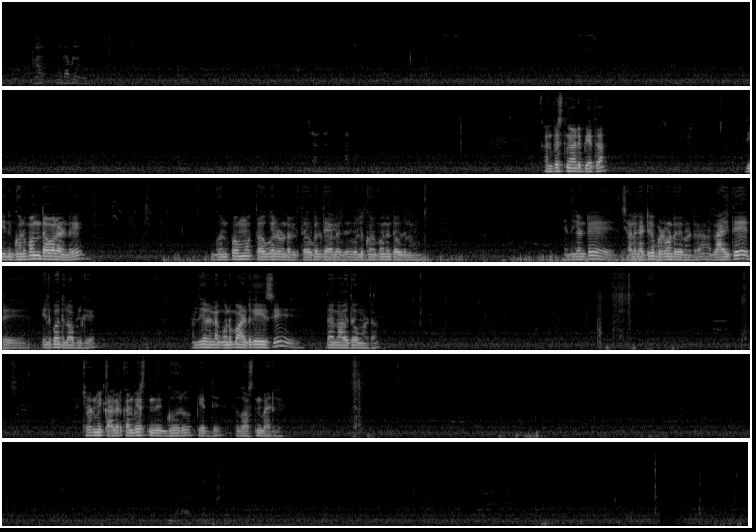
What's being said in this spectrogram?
కనిపిస్తున్నాడు పీత. దీన్ని గుణపం తవ్వాలండి. గుణపము తవ్వుగలు ఉండాలి. తవ్వుగలు తేలేదు ఒళ్ళు గుణపంతో తవ్వుతున్నాము. ఎందుకంటే చాలా గట్టిగా పట్టుకుంటుంది అనమాట లాగితే అది వెళ్ళిపోద్ది లోపలికి. అందుకని ఇలా గుణపం అడ్డుగా వేసి దాన్ని లాగుతాం అన్నమాట. చూడండి మీకు ఆల్రెడీ కనిపిస్తుంది గోరు పెద్ద ఇది వస్తుంది బయటకి.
